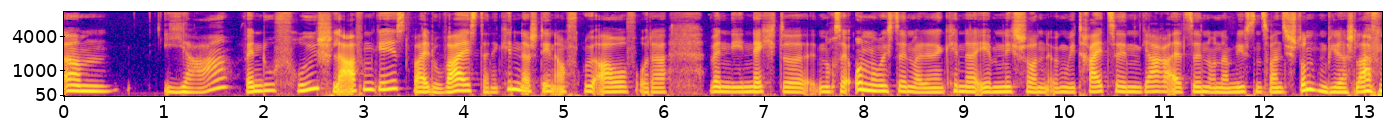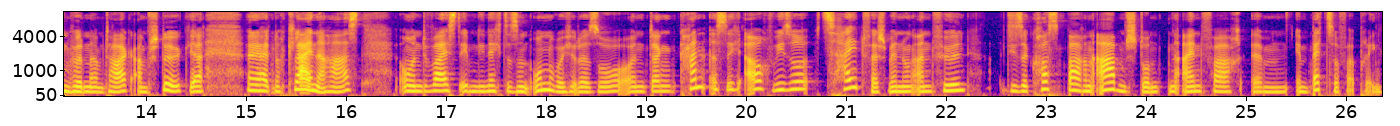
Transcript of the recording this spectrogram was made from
Ähm, ja, wenn du früh schlafen gehst, weil du weißt, deine Kinder stehen auch früh auf oder wenn die Nächte noch sehr unruhig sind, weil deine Kinder eben nicht schon irgendwie 13 Jahre alt sind und am liebsten 20 Stunden wieder schlafen würden am Tag, am Stück, ja, wenn du halt noch kleine hast und du weißt eben, die Nächte sind unruhig oder so und dann kann es sich auch wie so Zeitverschwendung anfühlen, diese kostbaren Abendstunden einfach ähm, im Bett zu verbringen.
